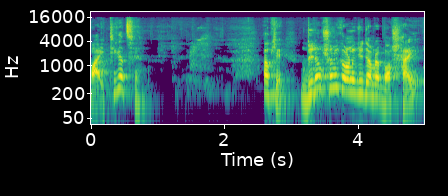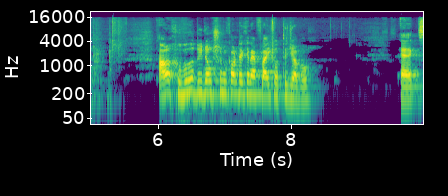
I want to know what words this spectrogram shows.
পাই, ঠিক আছে? ওকে দুই নং সমীকরণে যদি আমরা বসাই, আমরা হুবহু দুই নং সমীকরণটা এখানে অ্যাপ্লাই করতে যাব। এক্স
